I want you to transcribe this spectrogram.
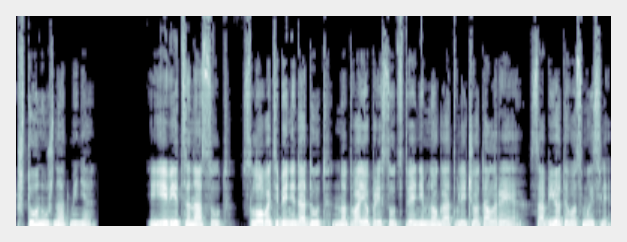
Что нужно от меня? Явиться на суд. Слово тебе не дадут, но твое присутствие немного отвлечет Алрея, собьет его с мысли.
